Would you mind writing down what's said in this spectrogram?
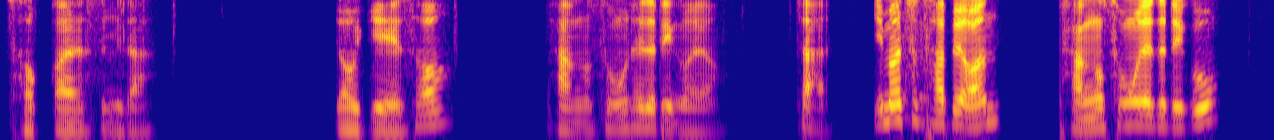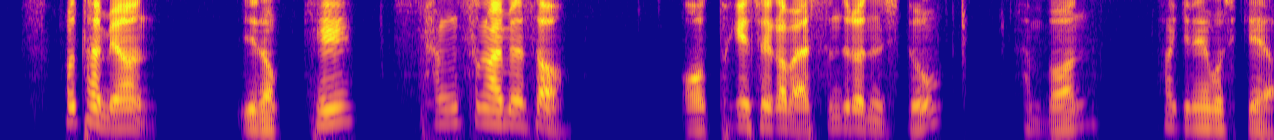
저가였습니다. 여기에서 방송을 해드린 거예요. 자, 21,400원 방송을 해드리고 그렇다면 이렇게 상승하면서 어떻게 제가 말씀드렸는지도 한번 확인해 보실게요.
